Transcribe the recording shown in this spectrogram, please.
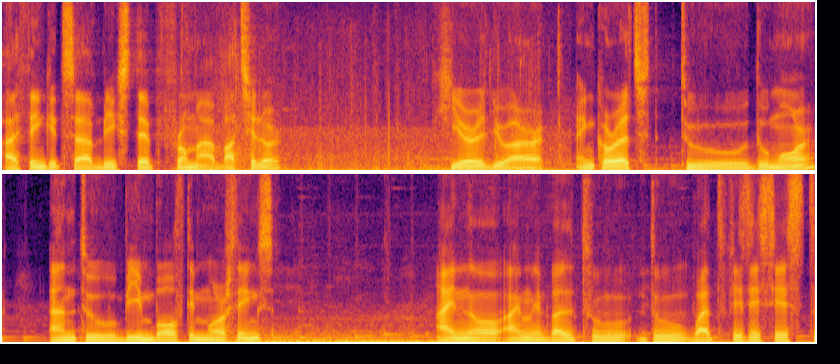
I think it's a big step from a bachelor. Here you are encouraged to do more and to be involved in more things. I know I'm able to do what physicists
